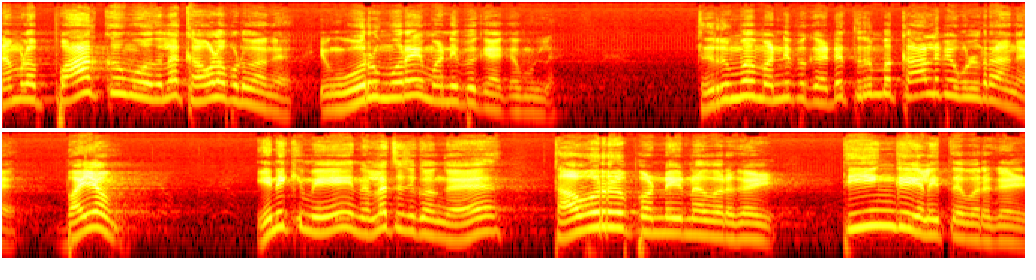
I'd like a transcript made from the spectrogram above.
நம்மளை பார்க்கும் போதெல்லாம் கவலைப்படுவாங்க. இவங்க ஒரு முறை மன்னிப்பு கேட்க முடியல. திரும்ப மன்னிப்பு கேட்டு திரும்ப காலில் போய் விழுறாங்க பயம். என்றைக்குமே நல்லா தெரிஞ்சுக்கோங்க தவறு பண்ணினவர்கள் தீங்கு இழைத்தவர்கள்.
